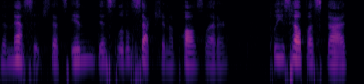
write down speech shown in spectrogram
the message that's in this little section of Paul's letter. Please help us, God.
